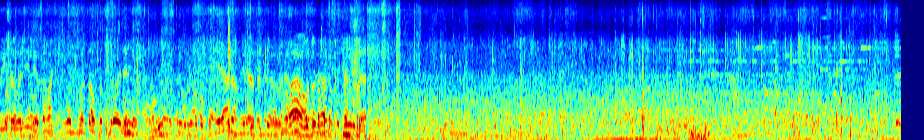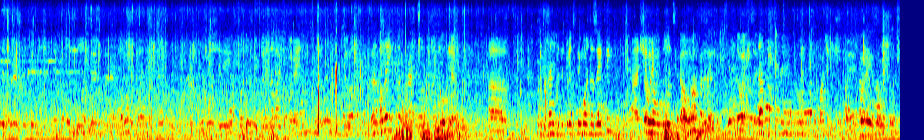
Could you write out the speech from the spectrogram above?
Мы завалили, там вот квартал построили, и рядом, и рядом, в принципі, можна зайти. А що в ньому було цікаво? Давайте зайдемо. Бачимо, що там батареї залишились.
